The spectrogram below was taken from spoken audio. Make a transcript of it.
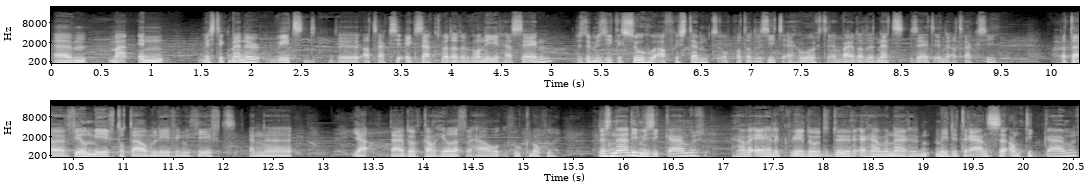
Ehm, maar in Mystic Manor weet de attractie exact wat dat er wanneer gaat zijn. Dus de muziek is zo goed afgestemd op wat dat je ziet en hoort en waar dat je net zijt in de attractie, dat dat veel meer totaalbeleving geeft. En eh, ja, daardoor kan heel dat verhaal goed kloppen. Dus na die muziekkamer gaan we eigenlijk weer door de deur en gaan we naar een mediterraanse antiekkamer.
